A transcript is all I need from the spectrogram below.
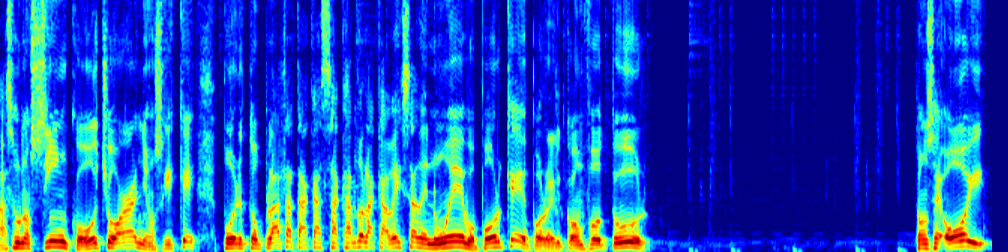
hace unos 5, 8 años. Y es que Puerto Plata está sacando la cabeza de nuevo. ¿Por qué? Por el Confotur. Entonces hoy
